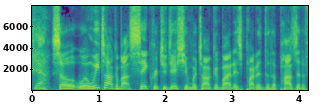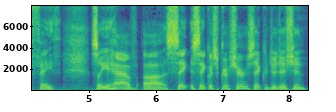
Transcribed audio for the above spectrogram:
Yeah. So when we talk about sacred tradition, we're talking about it as part of the deposit of faith. So you have uh, sa- sacred scripture, sacred tradition,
